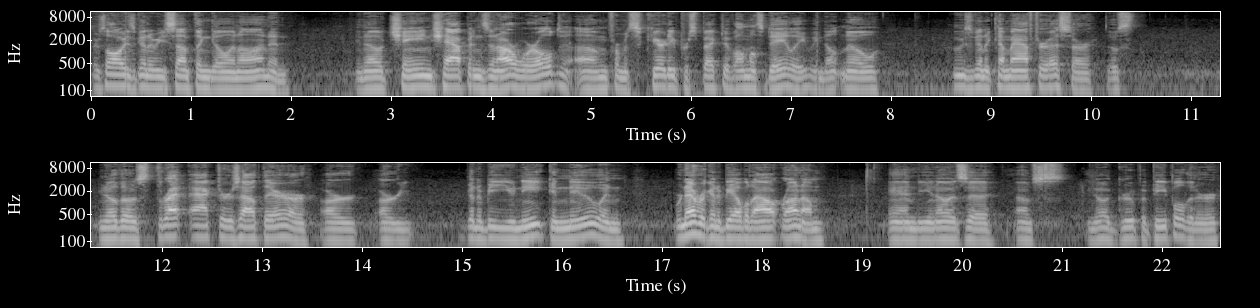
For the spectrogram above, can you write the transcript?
There's always going to be something going on, and you know, change happens in our world um, from a security perspective almost daily. We don't know who's going to come after us, or those, you know, those threat actors out there are are are going to be unique and new, and we're never going to be able to outrun them. And you know, as a um, you know a group of people that are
